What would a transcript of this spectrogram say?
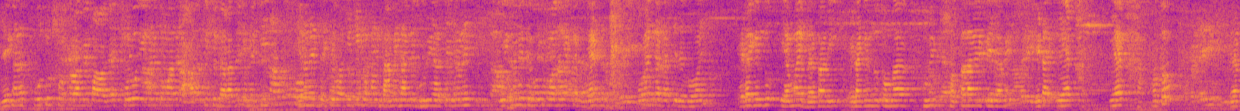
যে এখানে প্রচুর সস্তা দামে পাওয়া যায়। চলো এখানে তোমাদের আরও কিছু দেখাতে চলেছি। এখানে দেখতে পাচ্ছ কি রকম দামি দামি ঘুরি আছে এখানে। এখানে দেখো তোমাদের একটা ব্যান্ড পয়েন্ট দেখাচ্ছে দেখো ভাই। এটা কিন্তু এমআই ব্যাটারি এটা কিন্তু তোমরা খুবই সস্তা দামে পেয়ে যাবে। এটা এক এক কত? এক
